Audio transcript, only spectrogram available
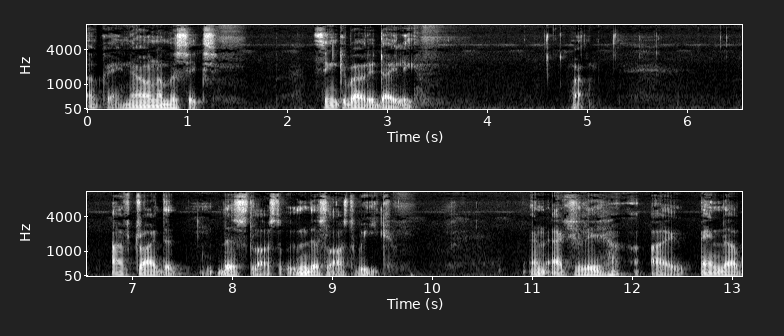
Okay, now number six. Think about it daily. I've tried it this last this last week, and actually I end up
